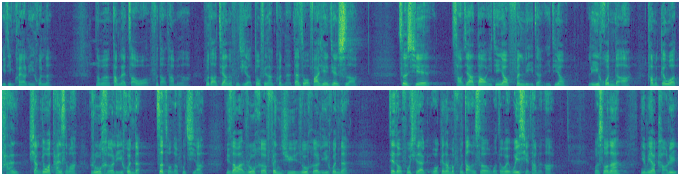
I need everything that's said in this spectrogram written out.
已经快要离婚了，那么他们来找我辅导他们啊。辅导这样的夫妻啊，都非常困难。但是我发现一件事啊，这些吵架到已经要分离的、已经要离婚的啊，他们跟我谈，想跟我谈什么？如何离婚的这种的夫妻啊，你知道吗？如何分居、如何离婚的这种夫妻呢？我跟他们辅导的时候，我都会威胁他们啊。我说呢，你们要考虑，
